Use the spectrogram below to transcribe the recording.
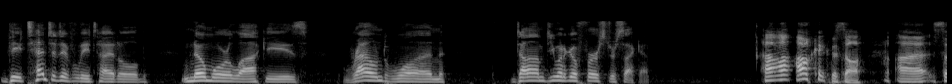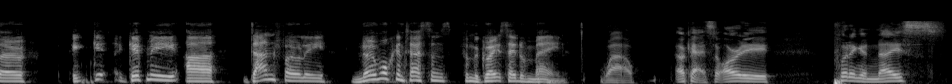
the tentatively titled No More Lockys round one. Dom, do you want to go first or second? Uh, I'll kick this off. Uh, so give me uh, Dan Foley, no more contestants from the great state of Maine. Wow. Okay, so already putting a nice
